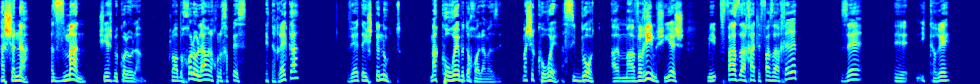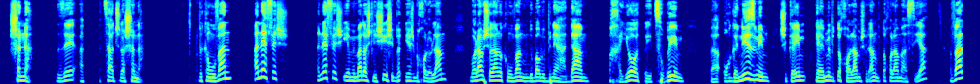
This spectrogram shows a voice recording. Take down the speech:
השנה, הזמן שיש בכל עולם. כלומר, בכל עולם אנחנו נחפש את הרקע ואת ההשתנות. מה קורה בתוך העולם הזה? מה שקורה, הסיבות, המעברים שיש מפאזה אחת לפאזה אחרת, זה אה, ייקרא שנה. זה הצד של השנה. וכמובן, הנפש. הנפש היא הממד השלישי שיש בכל עולם. בעולם שלנו כמובן מדובר בבני האדם, בחיות, ביצורים, באורגניזמים שקיימים בתוך העולם שלנו, בתוך עולם העשייה, אבל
